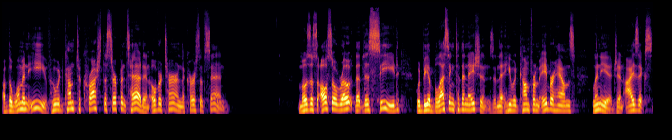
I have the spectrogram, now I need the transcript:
of the woman Eve, who would come to crush the serpent's head and overturn the curse of sin. Moses also wrote that this seed would be a blessing to the nations and that he would come from Abraham's lineage and Isaac's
